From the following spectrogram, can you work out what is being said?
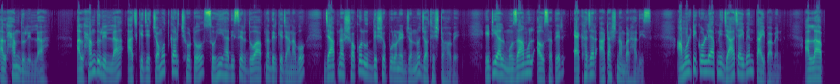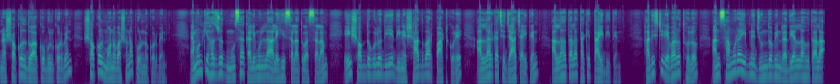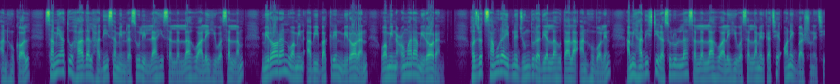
আলহামদুলিল্লাহ। আলহামদুলিল্লাহ, আজকে যে চমৎকার ছোট সহি হাদিসের দোয়া আপনাদেরকে জানাব, যা আপনার সকল উদ্দেশ্য পূরণের জন্য যথেষ্ট হবে। এটি আল মোজামুল আউসাতের এক হাজার আটাশ নম্বর হাদিস। আমলটি করলে আপনি যা চাইবেন তাই পাবেন। আল্লাহ আপনার সকল দোয়া কবুল করবেন, সকল মনোবাসনা পূর্ণ করবেন। এমনকি হজরত মুসা কালিমুল্লাহ আলহি সালাতুয়াসাল্লাম এই শব্দগুলো দিয়ে দিনে সাতবার পাঠ করে আল্লাহর কাছে যা চাইতেন আল্লাহতালা তাকে তাই দিতেন। হাদিসটির এবারত হল, আন সামুরা ইবনে জুন্দবিন রাদিয়াল্লাহু তালা আনহু কল সামিয়াতু হাদ আল হাদিসা মিন রাসুলিল্লাহি সাল্লাল্লাহু আলহি ওয়াসাল্লাম, মিররান ওয়ামিন আবি বাকরিন মিররান ওয়ামিন ওমারা মিররান। হজরত সামুরা ইবনে জুন্দু রাদিয়াল্লাহু তালা আনহু বলেন, আমি হাদিসটি রাসূলুল্লাহ সাল্লাল্লাহু আলহি ওয়াসাল্লামের কাছে অনেকবার শুনেছি।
